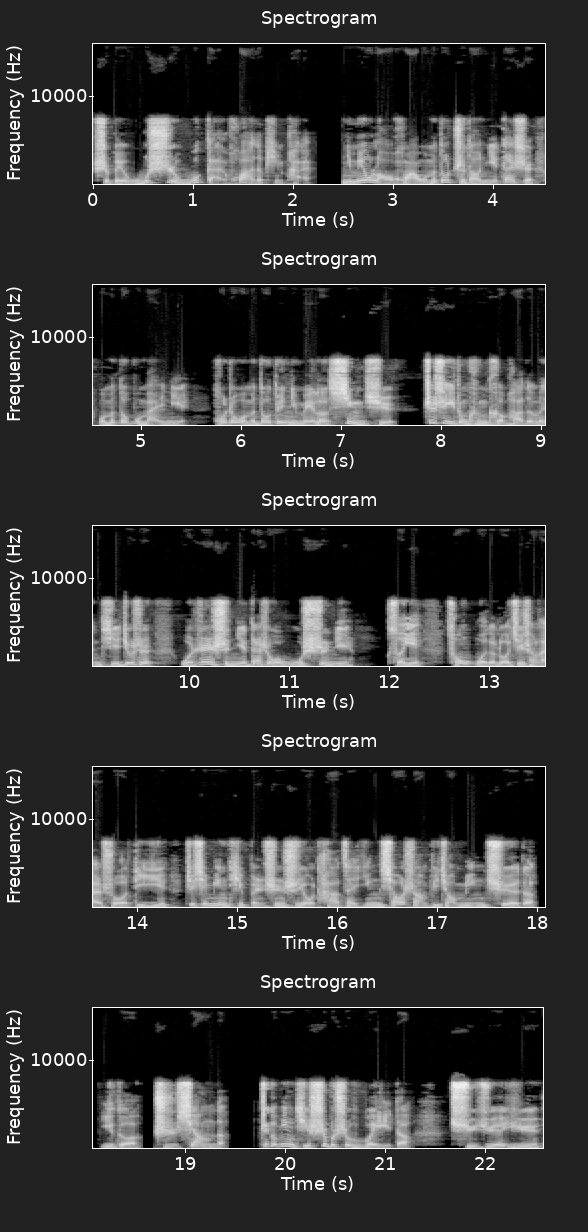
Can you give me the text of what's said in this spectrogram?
是被无视无感化的品牌。你没有老化，我们都知道你，但是我们都不买你，或者我们都对你没了兴趣，这是一种很可怕的问题。就是我认识你，但是我无视你。所以从我的逻辑上来说，第一，这些命题本身是有它在营销上比较明确的一个指向的。这个命题是不是伪的，取决于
